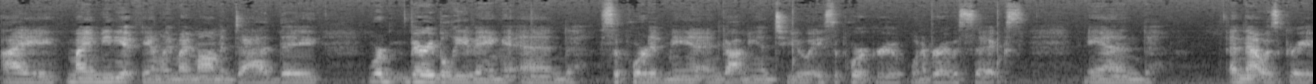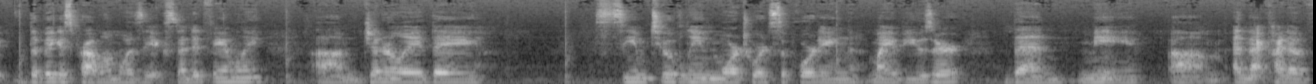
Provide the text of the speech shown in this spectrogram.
I my immediate family, my mom and dad, they were very believing and supported me and got me into a support group whenever I was 6. And and that was great. The biggest problem was the extended family. Um, generally, they seem to have leaned more towards supporting my abuser than me, um, and that kind of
